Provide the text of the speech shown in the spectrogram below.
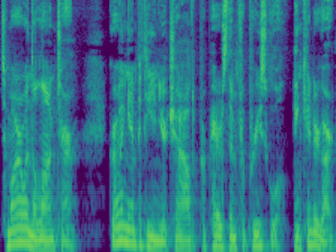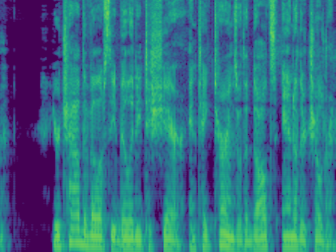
Tomorrow, in the long term, growing empathy in your child prepares them for preschool and kindergarten. Your child develops the ability to share and take turns with adults and other children.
